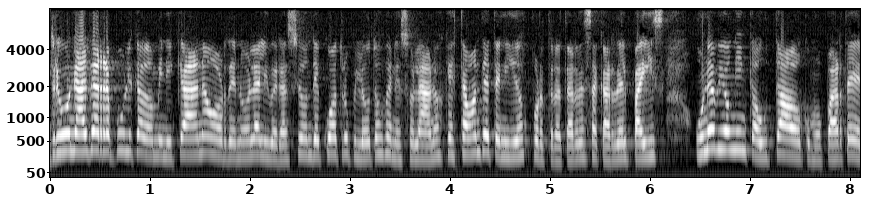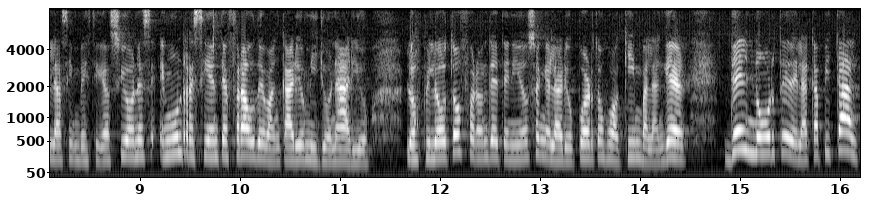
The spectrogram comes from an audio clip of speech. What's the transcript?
tribunal de República Dominicana ordenó la liberación de cuatro pilotos venezolanos que estaban detenidos por tratar de sacar del país un avión incautado como parte de las investigaciones en un reciente fraude bancario millonario. Los pilotos fueron detenidos en el aeropuerto Joaquín Balanguer del norte de la capital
